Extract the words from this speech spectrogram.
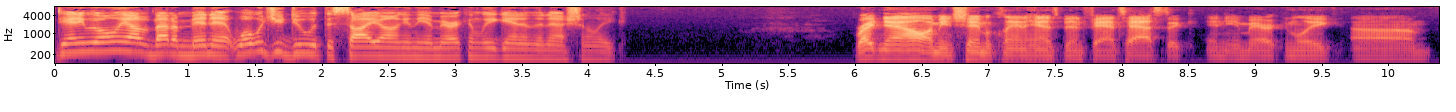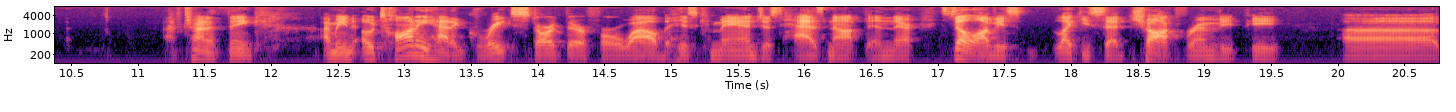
Danny, we only have about a minute. What would you do with the Cy Young in the American League and in the National League? right now, I mean, Shane McClanahan has been fantastic in the American League. Um, I'm trying to think. I mean, Ohtani had a great start there for a while, but his command just has not been there. Still, obvious, like you said, chalk for MVP. Uh,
